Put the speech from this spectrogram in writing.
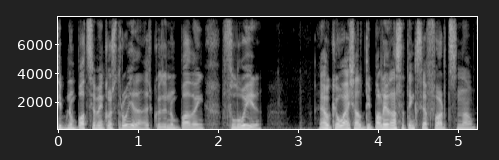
tipo, não pode ser bem construída, as coisas não podem fluir. É o que eu acho. Tipo, a liderança tem que ser forte, senão.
